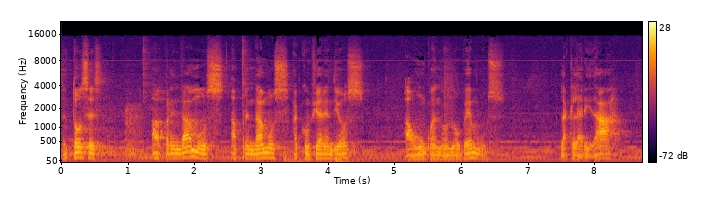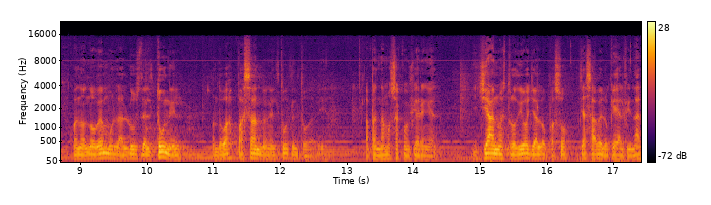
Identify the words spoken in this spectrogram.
Entonces, aprendamos, aprendamos a confiar en Dios aun cuando no vemos la claridad, cuando no vemos la luz del túnel, cuando vas pasando en el túnel todavía. Aprendamos a confiar en Él. Ya nuestro Dios ya lo pasó, ya sabe lo que hay al final,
